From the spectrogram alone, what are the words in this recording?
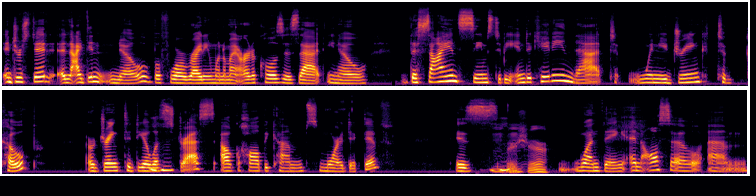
interested and i didn't know before writing one of my articles is that you know the science seems to be indicating that when you drink to cope or drink to deal with stress alcohol becomes more addictive is for sure one thing and also um,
